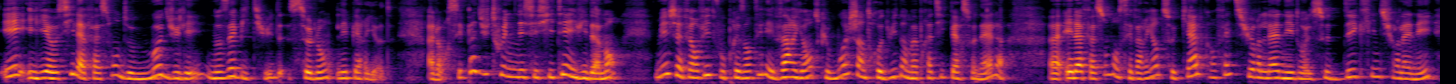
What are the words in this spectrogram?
et il y a aussi la façon de moduler nos habitudes selon les périodes. Alors, c'est pas du tout une nécessité évidemment, mais j'avais envie de vous présenter les variantes que moi j'introduis dans ma pratique personnelle euh, et la façon dont ces variantes se calquent en fait sur l'année, dont elles se déclinent sur l'année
